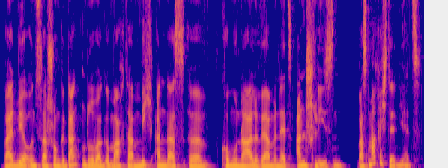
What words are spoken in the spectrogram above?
weil wir uns da schon Gedanken drüber gemacht haben, mich an das äh, kommunale Wärmenetz anschließen. Was mache ich denn jetzt?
